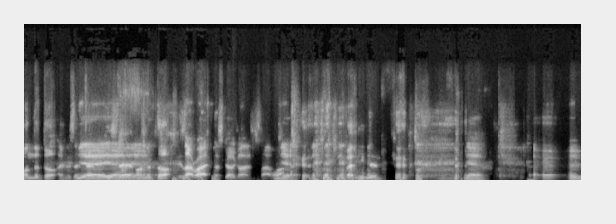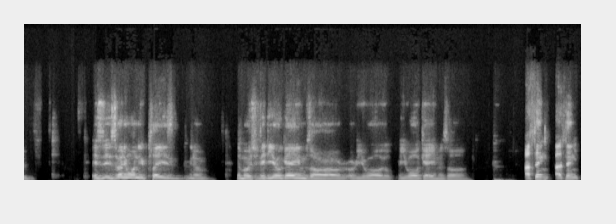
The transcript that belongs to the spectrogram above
on the dot. If it's at Yeah, 10, yeah, there yeah. on the dot. He's like, right, let's go, guys. It's like, what? yeah. Where have you been? yeah. Uh, is is there anyone who plays you know the most video games, or, or are you all are you all gamers or? I think I think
